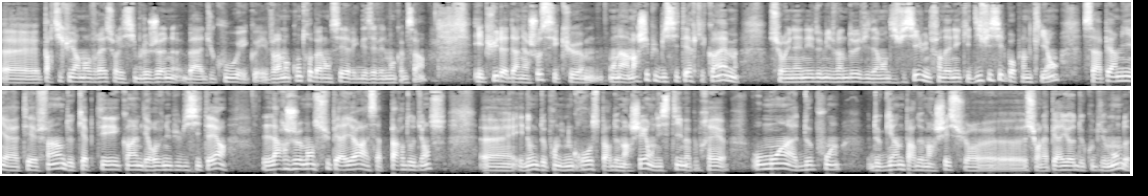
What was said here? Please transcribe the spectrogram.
euh, particulièrement vrai sur les cibles jeunes, bah, du coup, est, est, vraiment contrebalancée avec des événements comme ça. Et puis la dernière chose, c'est que euh, on a un marché publicitaire qui est quand même sur une année 2022 évidemment difficile, une fin d'année qui est difficile pour plein de clients. Ça a permis à TF1 de capter quand même des revenus publicitaires largement supérieure à sa part d'audience euh, et donc de prendre une grosse part de marché. On estime à peu près au moins à deux points de gains de part de marché sur, euh, sur la période de Coupe du Monde.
